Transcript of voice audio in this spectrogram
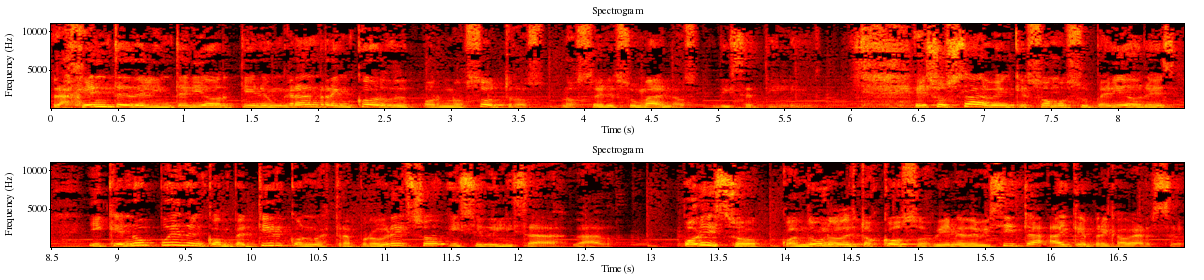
La gente del interior tiene un gran rencor por nosotros, los seres humanos, dice Tilling. Ellos saben que somos superiores y que no pueden competir con nuestro progreso y civilizado. Por eso, cuando uno de estos cosos viene de visita, hay que precaverse.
